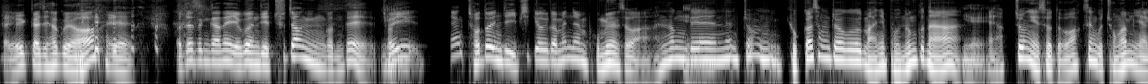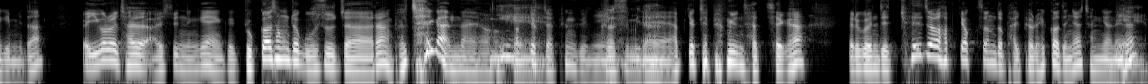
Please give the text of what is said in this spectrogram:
자, 여기까지 하고요. 예. 어쨌든 간에 이건 이제 추정인 건데 예. 저희 그냥 저도 이제 입시 결과 맨날 보면서 아, 한성대는 좀 교과 성적을 많이 보는구나. 예. 예, 학종에서도 학생부 종합 이야기입니다. 그러니까 이거를 잘 알 수 있는 게 그 교과 성적 우수자랑 별 차이가 안 나요. 예. 합격자 평균이. 그렇습니다. 예, 합격자 평균 자체가 그리고 이제 최저 합격선도 발표를 했거든요. 작년에는 예.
